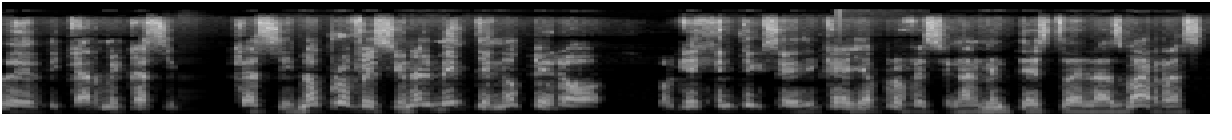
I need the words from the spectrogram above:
de dedicarme casi, casi, no profesionalmente, ¿no? Pero, porque hay gente que se dedica ya profesionalmente a esto de las barras,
